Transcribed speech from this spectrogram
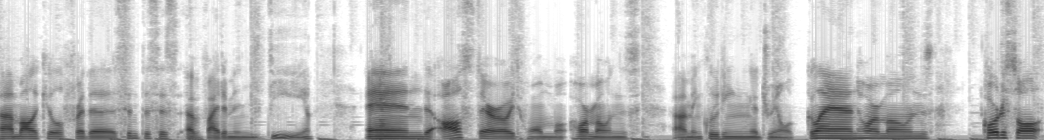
uh, molecule for the synthesis of vitamin D, and all steroid horm- hormones, um, including adrenal gland hormones, cortisol,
